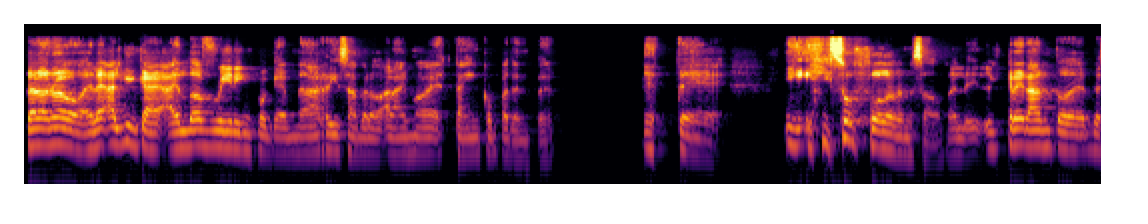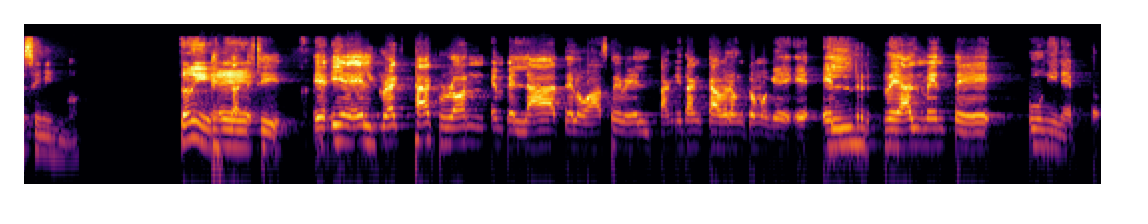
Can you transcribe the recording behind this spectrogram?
Pero de nuevo, él es alguien que I love reading porque me da risa, pero a la misma vez es tan incompetente. Este. Y he's so full of himself. Él, él cree tanto de, de sí mismo. Tony, eh, sí. Y y el Greg Pack Run en verdad te lo hace ver tan y tan cabrón como que eh, él realmente es un inepto.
